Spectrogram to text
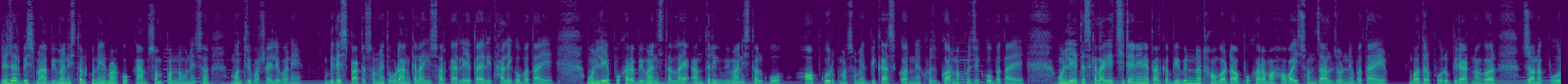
दुई हजार बिसमा विमानस्थलको निर्माणको काम सम्पन्न हुनेछ मन्त्री भट्टराईले भने। विदेशबाट समेत उडानका लागि सरकारले तयारी थालेको बताए। उनले पोखरा विमानस्थललाई आन्तरिक विमानस्थलको हबको रूपमा समेत विकास गर्ने खोज गर्न खोजेको बताए। उनले त्यसका लागि छिटै नै नेपालका विभिन्न ठाउँबाट पोखरामा हवाई सञ्जाल जोड्ने बताए। भद्रपुर विराटनगर जनकपुर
